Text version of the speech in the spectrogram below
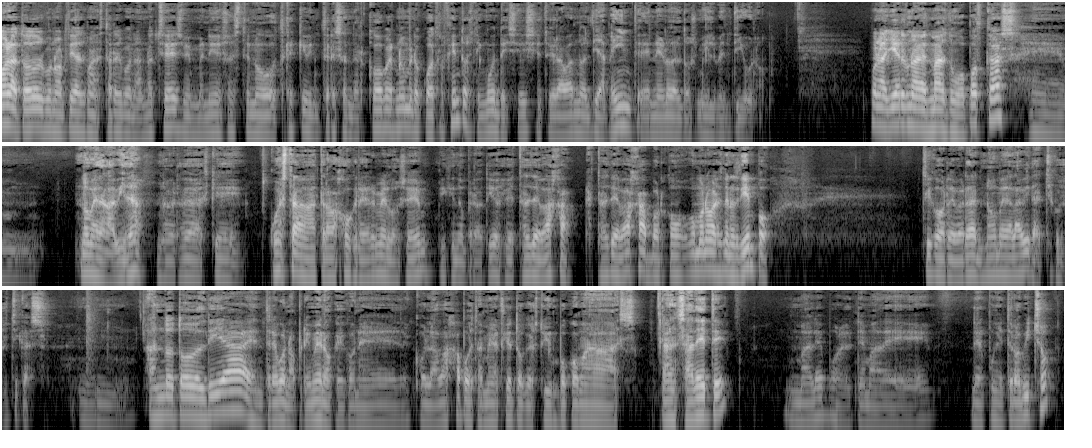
Hola a todos, buenos días, buenas tardes, buenas noches, bienvenidos a este nuevo Trek 23 Undercover número 456 que estoy grabando el día 20 de enero del 2021. Bueno, ayer una vez más nuevo podcast, eh, no me da la vida, la verdad es que cuesta trabajo creerme, lo sé, diciendo, pero tío, si estás de baja, estás de baja, ¿por cómo, no vas a tener tiempo? Chicos, de verdad, no me da la vida, chicos y chicas. Mm, ando todo el día entre, bueno, primero que con, el, con la baja, pues también es cierto que estoy un poco más cansadete, ¿vale? Por el tema de, del puñetero bicho.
